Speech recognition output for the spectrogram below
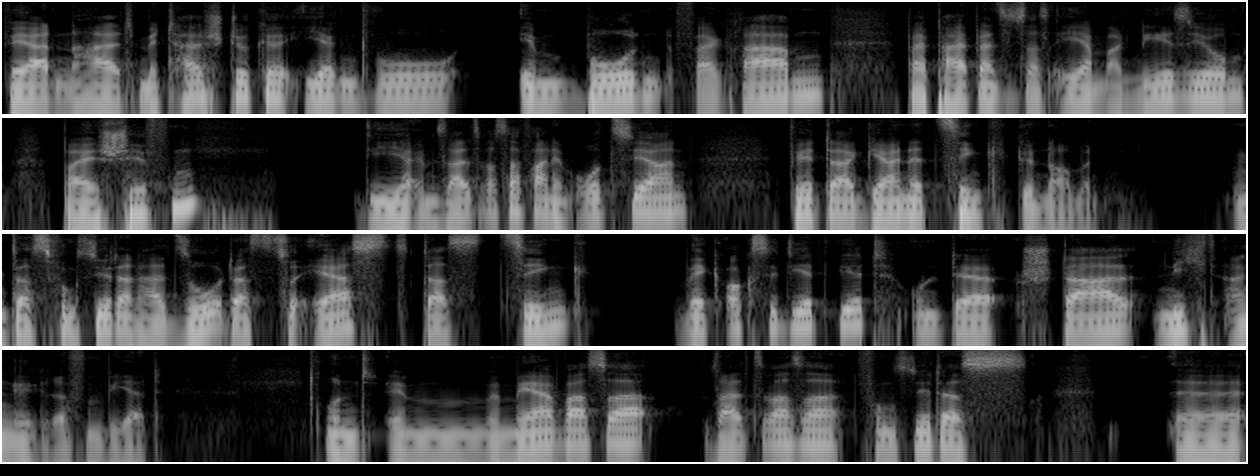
werden halt Metallstücke irgendwo im Boden vergraben. Bei Pipelines ist das eher Magnesium. Bei Schiffen, die ja im Salzwasser fahren, im Ozean, wird da gerne Zink genommen. Und das funktioniert dann halt so, dass zuerst das Zink wegoxidiert wird und der Stahl nicht angegriffen wird. Und im Meerwasser, Salzwasser, funktioniert das äh,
